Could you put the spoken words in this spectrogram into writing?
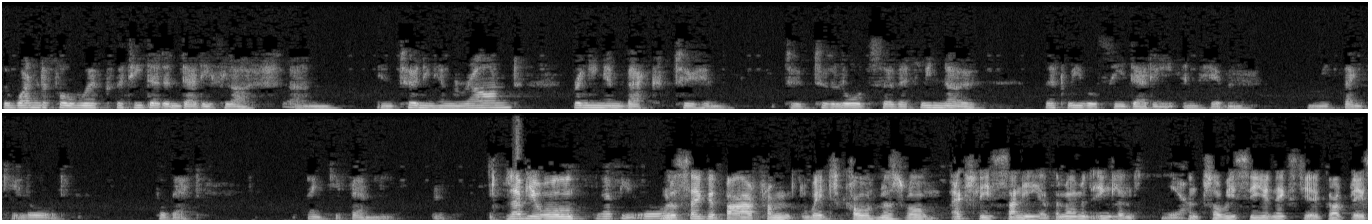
the wonderful work that he did in Daddy's life, um, in turning him around, bringing him back to him, to, to the Lord so that we know that we will see Daddy in heaven. And we thank you, Lord, for that. Thank you, family. Love you all. Love you all. We'll say goodbye from wet, cold, miserable, actually sunny at the moment, England. Yeah. Until we see you next year. God bless.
